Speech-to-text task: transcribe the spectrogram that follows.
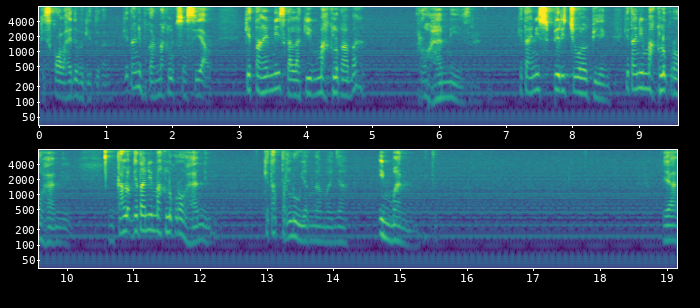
di sekolah itu begitu kan. Kita ini bukan makhluk sosial. Kita ini sekali lagi makhluk apa? Rohani. Kita ini spiritual being. Kita ini makhluk rohani. Kalau kita ini makhluk rohani, kita perlu yang namanya iman. Ya,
